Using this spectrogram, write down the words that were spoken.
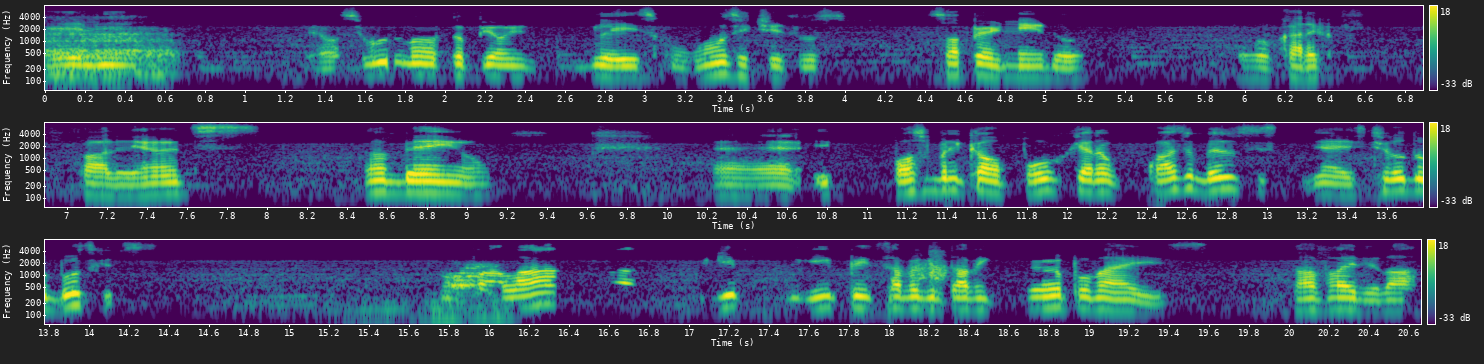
Ele é o segundo maior campeão inglês com 11 títulos, só perdendo o cara que falei antes, também. É, e posso brincar um pouco que era quase o mesmo é, estilo do Busquets. Não falar, ninguém, ninguém pensava que ele estava em campo, mas tava ele lá.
